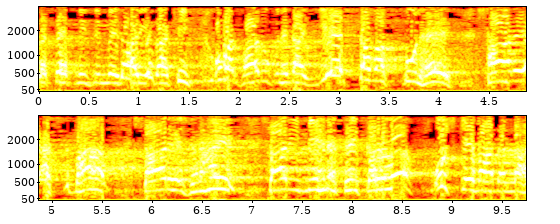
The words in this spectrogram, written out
سکتے اپنی ذمہ داری ادا کی۔ عمر فاروق نے کہا، یہ توقل ہے۔ سارے اسباب، سارے ذرائع، ساری محنتیں کر لو۔ اس کے بعد اللہ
